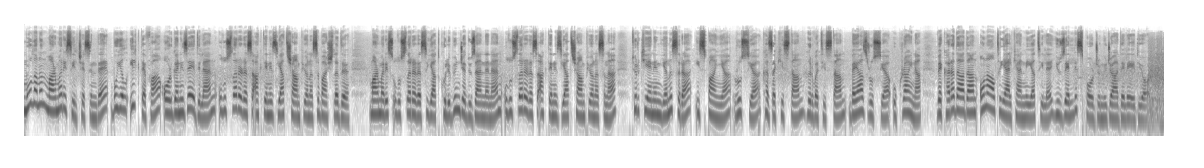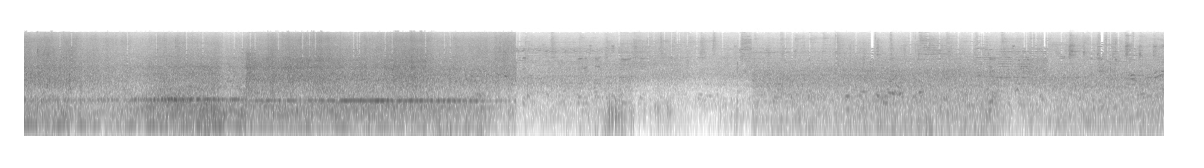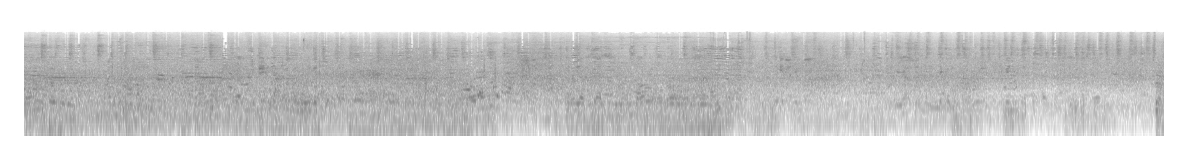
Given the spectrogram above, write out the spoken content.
Muğla'nın Marmaris ilçesinde bu yıl ilk defa organize edilen Uluslararası Akdeniz Yat Şampiyonası başladı. Marmaris Uluslararası Yat Kulübü'nce düzenlenen Uluslararası Akdeniz Yat Şampiyonası'na Türkiye'nin yanı sıra İspanya, Rusya, Kazakistan, Hırvatistan, Beyaz Rusya, Ukrayna ve Karadağ'dan 16 yelkenli yat ile 150 sporcu mücadele ediyor. That's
